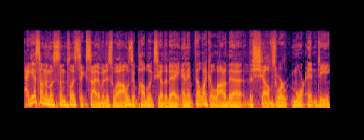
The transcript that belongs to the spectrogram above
I guess on the most simplistic side of it as well, I was at Publix the other day, and it felt like a lot of the the shelves were more empty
